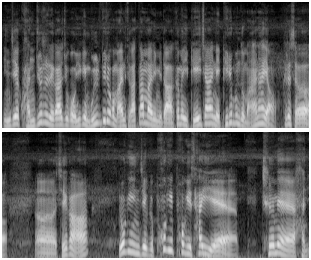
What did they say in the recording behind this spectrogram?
이제 관주를 해가지고 이게 물 비료가 많이 들어갔단 말입니다. 그러면 이 배지 안에 비료분도 많아요. 그래서 어 제가 여기 이제 그 포기 포기 사이에 처음에 한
